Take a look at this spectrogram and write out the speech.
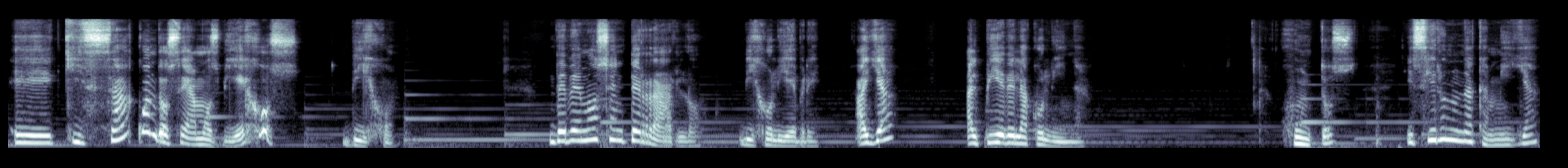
Eh, quizá cuando seamos viejos, dijo. Debemos enterrarlo, dijo Liebre, allá, al pie de la colina. Juntos hicieron una camilla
